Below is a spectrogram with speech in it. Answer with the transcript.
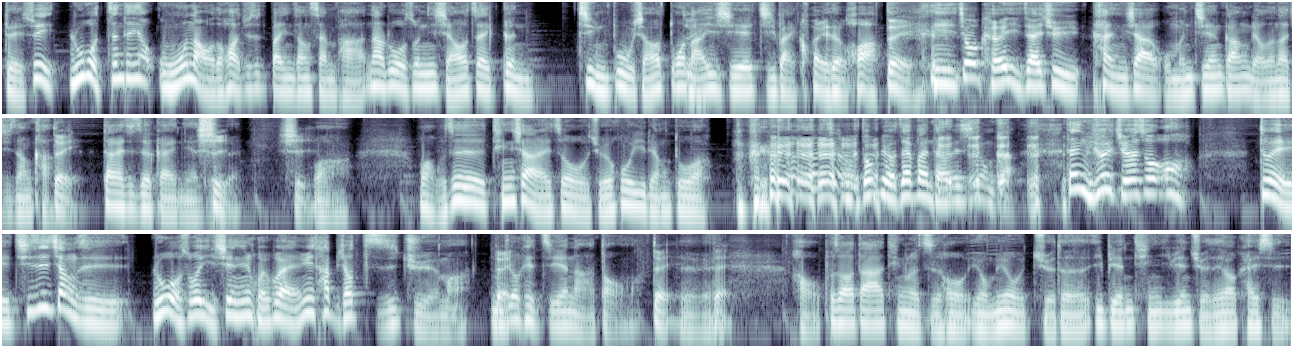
对，所以如果真的要无脑的话，就是办一张三趴。那如果说你想要再更进步，想要多拿一些几百块的话，对你就可以再去看一下我们今天刚刚聊的那几张卡。对，大概是这个概念。是对是，哇哇，我这听下来之后，我觉得获益良多啊！我都没有在办台湾信用卡，但你就会觉得说，哦，对，其实这样子，如果说以现金回馈来，因为它比较直觉嘛，你就可以直接拿到嘛。对对不对对，好，不知道大家听了之后有没有觉得一边听一边觉得要开始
